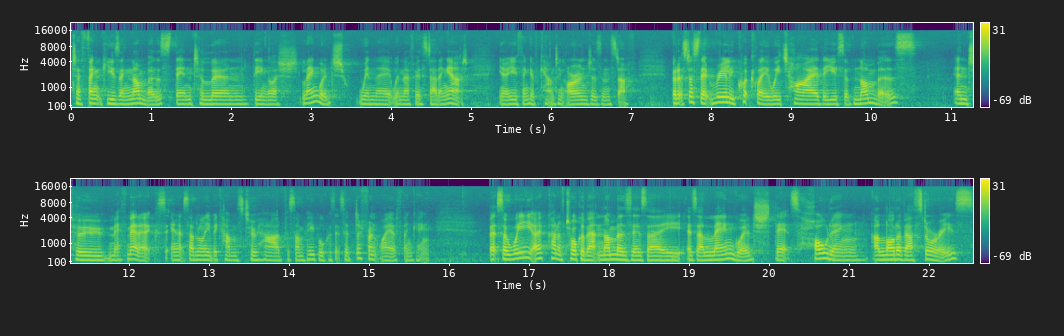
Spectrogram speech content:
to think using numbers than to learn the English language when, they, when they're first starting out. You know, you think of counting oranges and stuff. But it's just that really quickly we tie the use of numbers into mathematics and it suddenly becomes too hard for some people because it's a different way of thinking. But so we I kind of talk about numbers as a, as a language that's holding a lot of our stories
